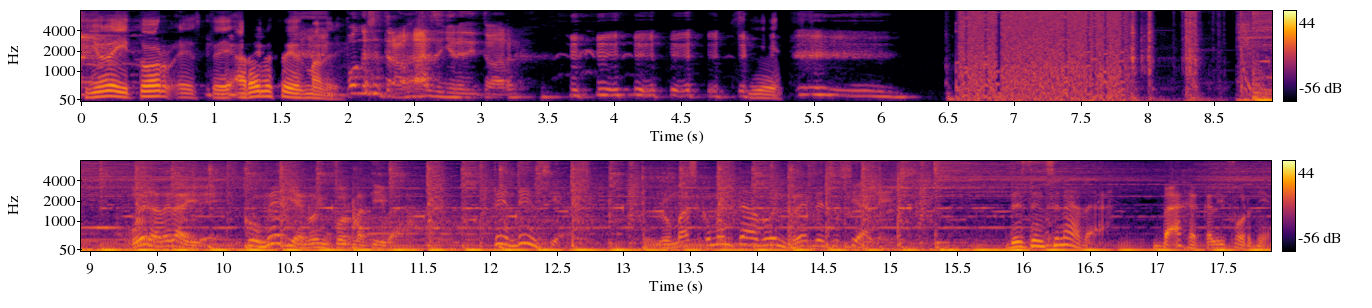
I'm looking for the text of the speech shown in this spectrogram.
Señor editor, este, arregle este desmadre. Póngase a trabajar, señor editor. Sí. Fuera del aire, comedia no informativa. Tendencias lo más comentado en redes sociales. Desde Ensenada, Baja California,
